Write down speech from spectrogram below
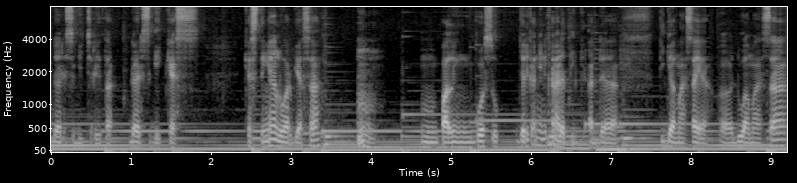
Dari segi cerita dari segi cast. Castingnya luar biasa. Hmm, paling gue suka jadi kan ini kan ada tiga, ada tiga masa ya. Uh, dua masa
